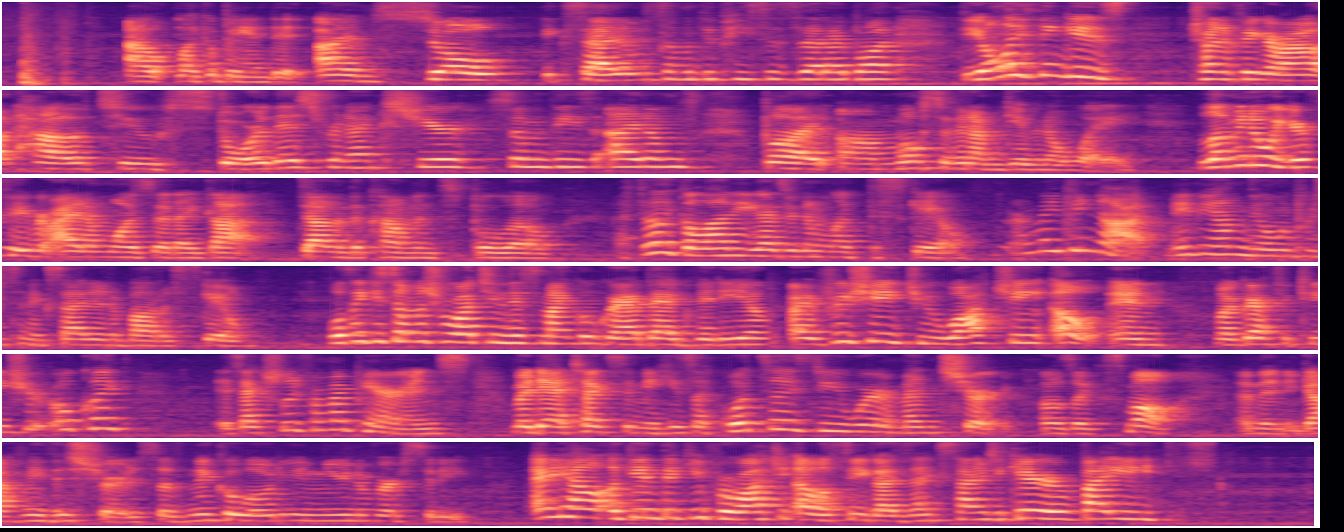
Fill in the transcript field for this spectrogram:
out like a bandit. I am so excited with some of the pieces that I bought. The only thing is trying to figure out how to store this for next year, some of these items, but um, most of it I'm giving away. Let me know what your favorite item was that I got down in the comments below. I feel like a lot of you guys are going to like the scale. Or maybe not. Maybe I'm the only person excited about a scale. Well, thank you so much for watching this Michael grab bag video. I appreciate you watching. Oh, and my graphic t-shirt real quick. It's actually from my parents. My dad texted me. He's like, what size do you wear a men's shirt? I was like, small. And then he got me this shirt. It says Nickelodeon University. Anyhow, again, thank you for watching. I will see you guys next time. Take care. Bye.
